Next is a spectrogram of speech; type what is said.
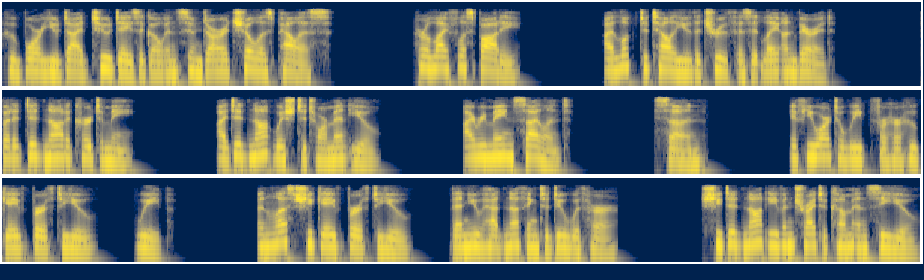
who bore you died two days ago in Sundarachola's palace. Her lifeless body. I looked to tell you the truth as it lay unburied. But it did not occur to me. I did not wish to torment you. I remained silent. Son! If you are to weep for her who gave birth to you, weep. Unless she gave birth to you, then you had nothing to do with her. She did not even try to come and see you.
